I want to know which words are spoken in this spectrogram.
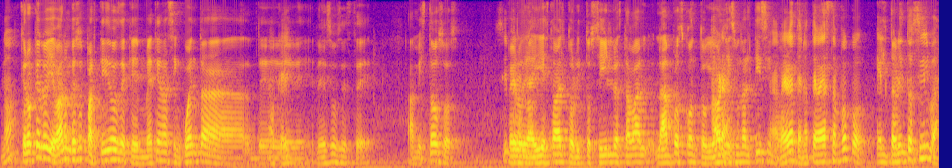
¿No? Creo que lo llevaron de esos partidos de que meten a 50 de, Ok. de- de esos este, amistosos. Sí, pero, de no. ahí estaba el Torito Silva, estaba Lampros con Ahora, es un altísimo. Espérate, no te vayas tampoco. El Torito Silva.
